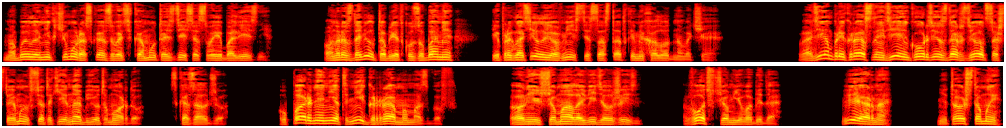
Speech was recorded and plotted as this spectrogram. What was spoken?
Но было ни к чему рассказывать кому-то здесь о своей болезни. Он раздавил таблетку зубами и проглотил ее вместе с остатками холодного чая. В один прекрасный день Куртис дождется, что ему все-таки набьют морду, сказал Джо. У парня нет ни грамма мозгов. Он еще мало видел жизнь. Вот в чем его беда. Верно. Не то что мы,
